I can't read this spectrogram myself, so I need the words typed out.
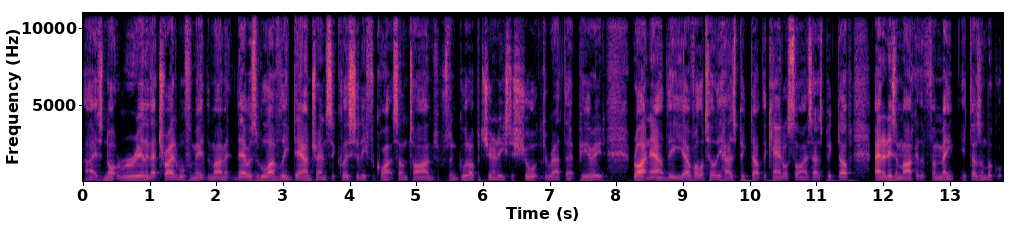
Uh, it's not really that tradable for me at the moment. There was lovely downtrend cyclicity for quite some time, some good opportunities to short throughout that period. Right now, the uh, volatility has picked up, the candle size has picked up, and it is a market that for me, it doesn't look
